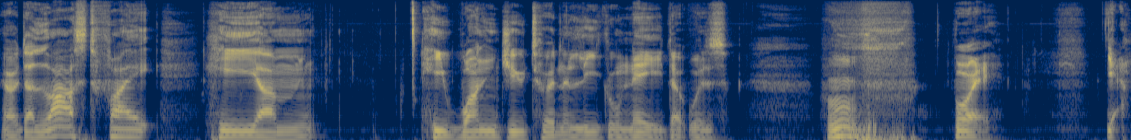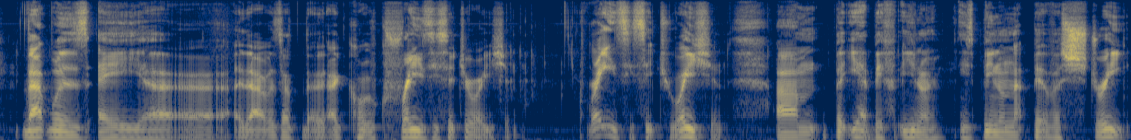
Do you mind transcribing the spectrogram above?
You know, the last fight he um he won due to an illegal knee that was boy. Yeah, that was a uh, that was a, a crazy situation crazy situation. Um, but yeah, bef- you know, he's been on that bit of a streak.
